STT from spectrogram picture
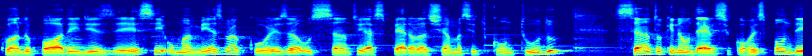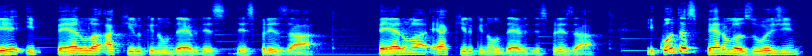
quando podem dizer-se uma mesma coisa o santo e as pérolas chama-se contudo santo que não deve se corresponder e pérola aquilo que não deve des desprezar pérola é aquilo que não deve desprezar. E quantas pérolas hoje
